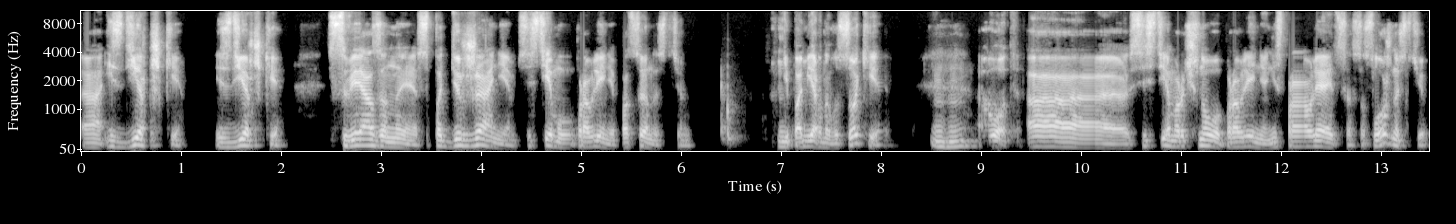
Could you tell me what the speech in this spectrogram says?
а, издержки, издержки, связанные с поддержанием системы управления по ценностям, непомерно высокие, угу. вот, а система ручного управления не справляется со сложностью,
